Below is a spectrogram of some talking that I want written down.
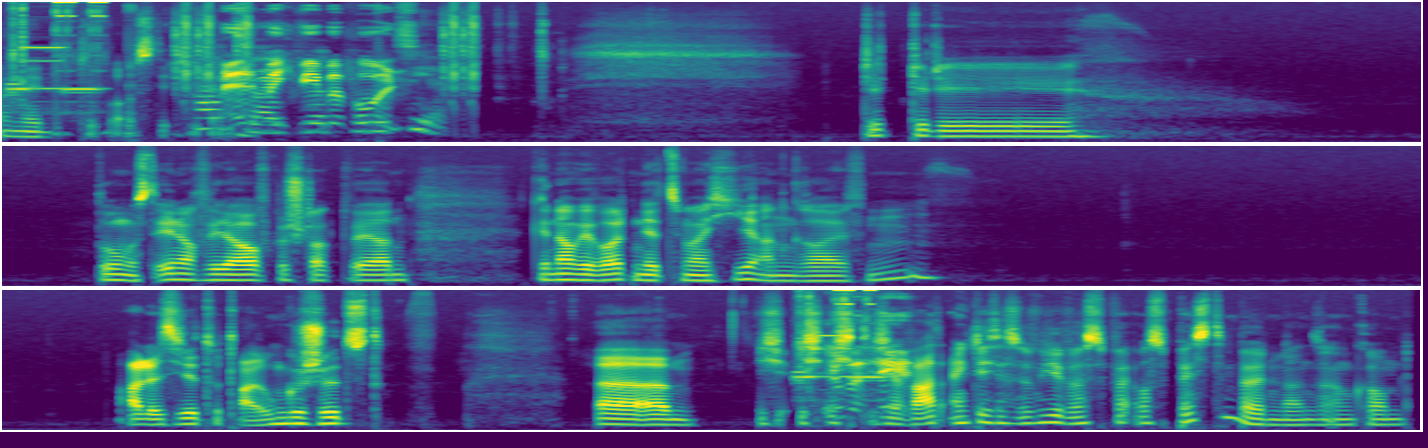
Oh, nee, du baust dich wieder. Melde mich wie befohlen. produziert. Du, du, du. Du musst eh noch wieder aufgestockt werden. Genau, wir wollten jetzt mal hier angreifen. Alles hier total ungeschützt. Ähm, ich, ich, echt, ich erwarte eigentlich, dass irgendwie was bei, aus Bestembergenland ankommt.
